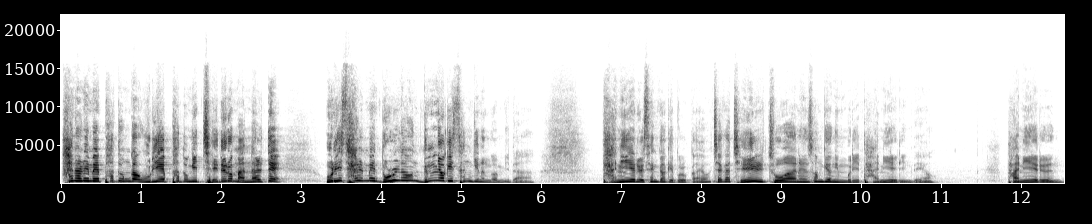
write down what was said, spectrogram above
하나님의 파동과 우리의 파동이 제대로 만날 때 우리 삶에 놀라운 능력이 생기는 겁니다. 다니엘을 생각해 볼까요? 제가 제일 좋아하는 성경 인물이 다니엘인데요. 다니엘은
